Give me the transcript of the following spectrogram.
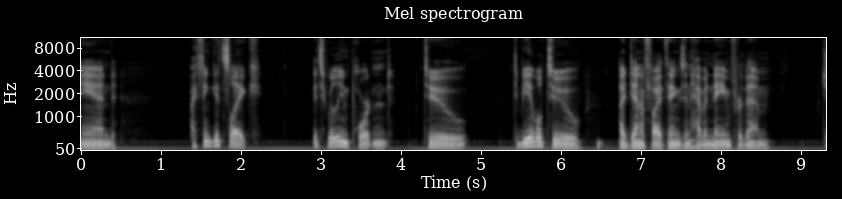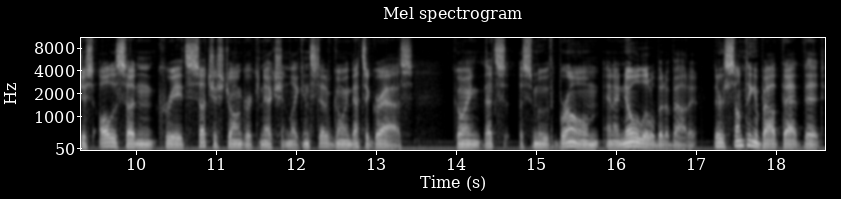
And I think it's like it's really important to to be able to identify things and have a name for them just all of a sudden creates such a stronger connection like instead of going that's a grass going, that's a smooth brome, and I know a little bit about it. There's something about that that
